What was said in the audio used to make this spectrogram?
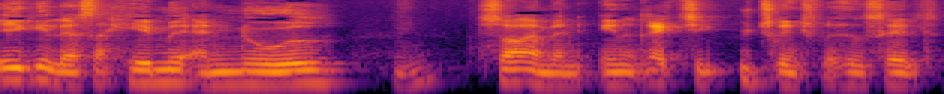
ikke lade sig hæmme af noget. Så er man en rigtig ytringsfrihedshelt.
